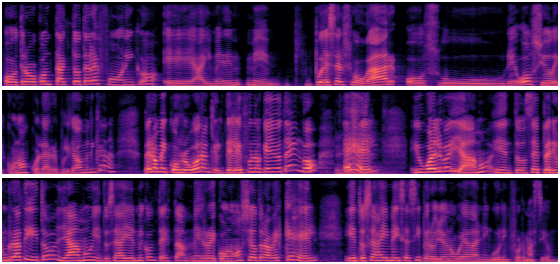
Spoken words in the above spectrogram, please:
otro contacto telefónico, eh, ahí me, me, puede ser su hogar o su negocio, desconozco, en la República Dominicana, pero me corroboran que el teléfono que yo tengo es, él. Y vuelvo y llamo, y entonces esperé un ratito, llamo, y entonces ahí él me contesta, me reconoce otra vez que es él, y entonces ahí me dice, sí, pero yo no voy a dar ninguna información.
